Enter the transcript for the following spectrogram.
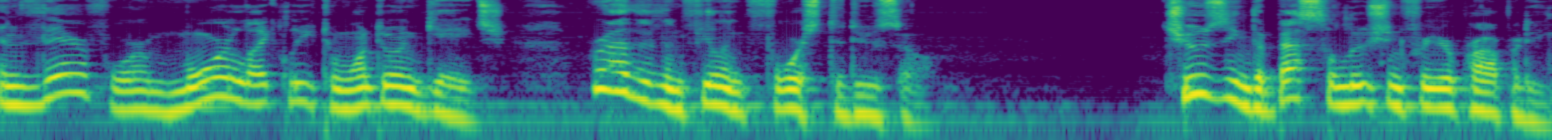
and therefore more likely to want to engage rather than feeling forced to do so. Choosing the best solution for your property.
